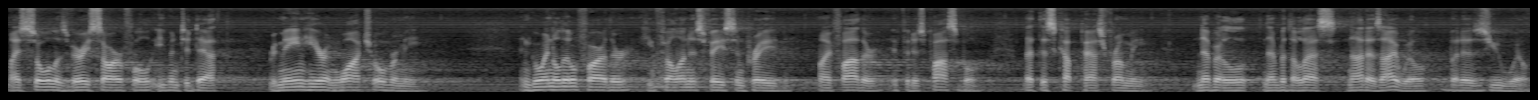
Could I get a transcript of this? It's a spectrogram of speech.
My soul is very sorrowful, even to death. Remain here and watch over me. And going a little farther, he fell on his face and prayed, My Father, if it is possible, let this cup pass from me. Nevertheless, not as I will, but as you will.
